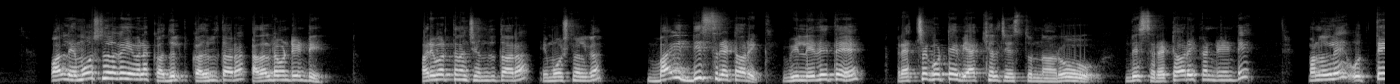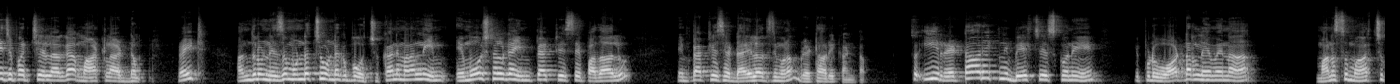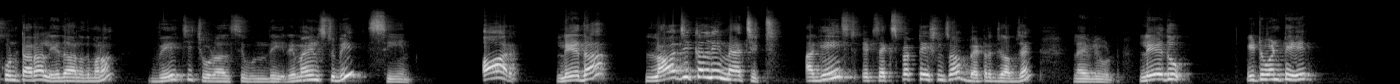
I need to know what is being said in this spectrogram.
వాళ్ళు ఎమోషనల్గా ఏమైనా కదులు కదులుతారా? కదలడం అంటే ఏంటి? పరివర్తన చెందుతారా? ఎమోషనల్గా బై దిస్ రెటారిక్ వీళ్ళు ఏదైతే రెచ్చగొట్టే వ్యాఖ్యలు చేస్తున్నారో దిస్ రెటారిక్ అంటే ఏంటి? మనల్ని ఉత్తేజపరిచేలాగా మాట్లాడడం రైట్ అందులో నిజం ఉండొచ్చు ఉండకపోవచ్చు. కానీ మనల్ని ఎమోషనల్గా ఇంపాక్ట్ చేసే పదాలు ఇంపాక్ట్ చేసే డైలాగ్స్ని మనం రెటారిక్ అంటాం. సో ఈ రెటారిక్ని బేస్ చేసుకొని ఇప్పుడు ఓటర్లు ఏమైనా మనసు మార్చుకుంటారా లేదా అన్నది మనం వేచి చూడాల్సి ఉంది. Remains to be seen or లేదా logically match it against its expectations of better jobs and livelihood లేదు ఇటువంటి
